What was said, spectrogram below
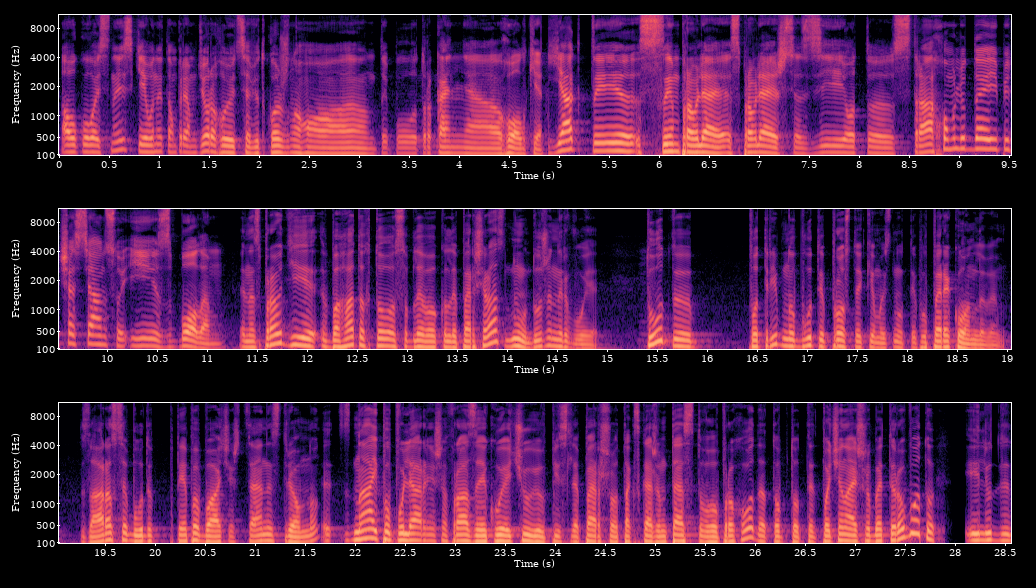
а у когось низький, і вони там прям дергаються від кожного, е, типу, торкання голки. Як ти з цим справляєшся? Зі от страхом людей під час сеансу і з болем? Насправді багато хто, особливо коли перший раз, ну дуже нервує. Тут потрібно бути просто якимось, ну, типу, переконливим. Зараз все буде, ти побачиш, це не стрьомно. Е, Найпопулярніша фраза, яку я чую після першого, так скажемо, тестового проходу, тобто ти починаєш робити роботу, і люди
